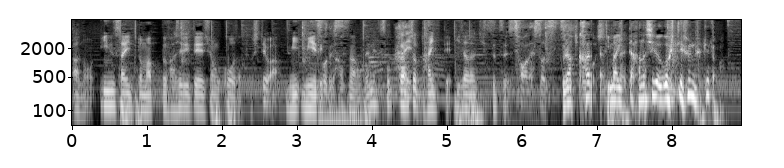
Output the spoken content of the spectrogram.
あの、インサイトマップファシリテーション講座としては見見えてくるはずなのでね、そこからちょっと入っていただきつつ、そうです、そうです。裏か今言った話が動いてるんだけど、うん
